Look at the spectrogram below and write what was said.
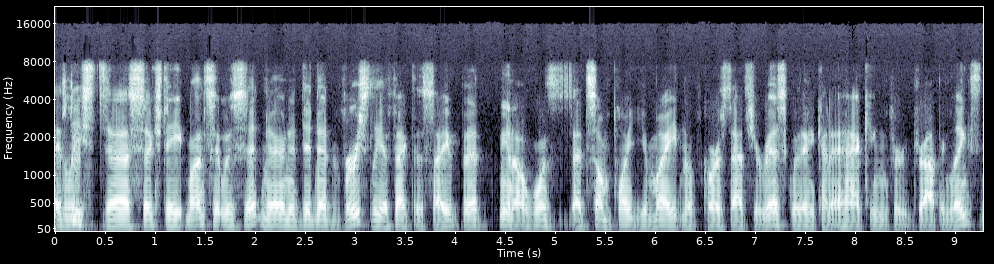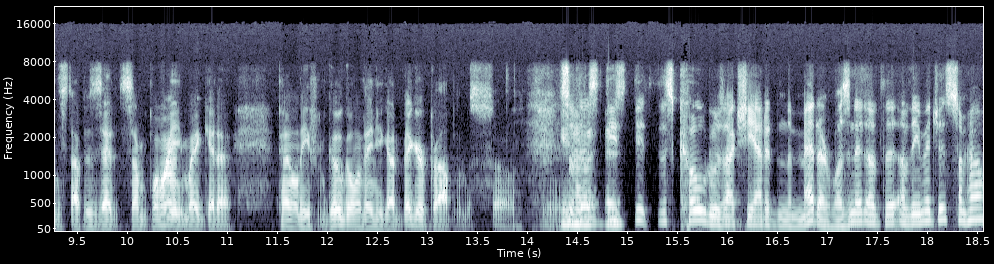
at least uh, six to eight months it was sitting there and it didn't adversely affect the site but you know once at some point you might and of course that's your risk with any kind of hacking for dropping links and stuff is at some point you might get a penalty from google and then you got bigger problems so so this these, this code was actually added in the meta wasn't it of the of the images somehow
